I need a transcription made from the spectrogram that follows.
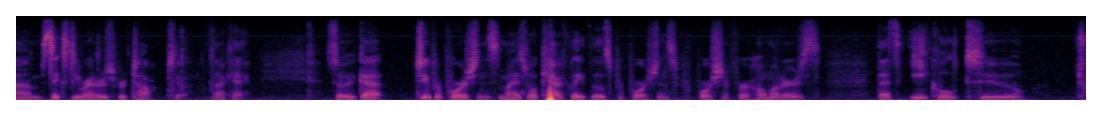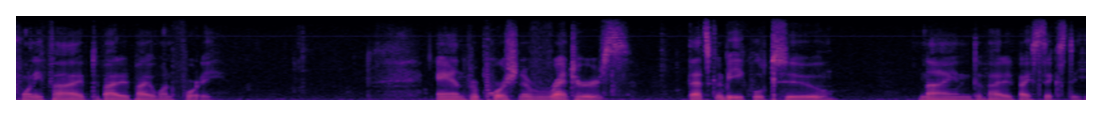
Um, 60 renters were talked to. Okay, so we've got two proportions, might as well calculate those proportions. Proportion for homeowners, that's equal to 25 divided by 140. And the proportion of renters, that's going to be equal to 9 divided by 60.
